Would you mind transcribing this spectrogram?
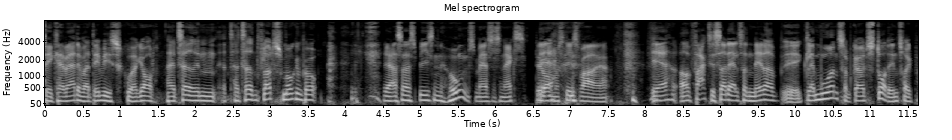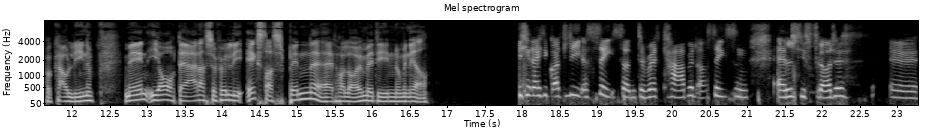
Det kan være, det var det, vi skulle have gjort. Have taget en, have taget en flot smoking på ja, så spise en hunds masse snacks. Det var ja. måske svaret, ja. ja, og faktisk så er det altså netop øh, glamouren, som gør et stort indtryk på Karoline. Men i år, der er der selvfølgelig ekstra spændende at holde øje med de nominerede. Vi kan rigtig godt lide at se sådan the red carpet og se sådan alle de flotte øh,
